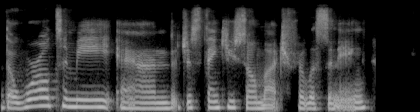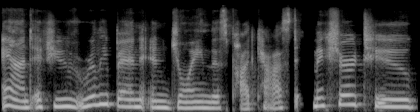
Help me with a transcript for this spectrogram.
the world to me. And just thank you so much for listening. And if you've really been enjoying this podcast, make sure to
